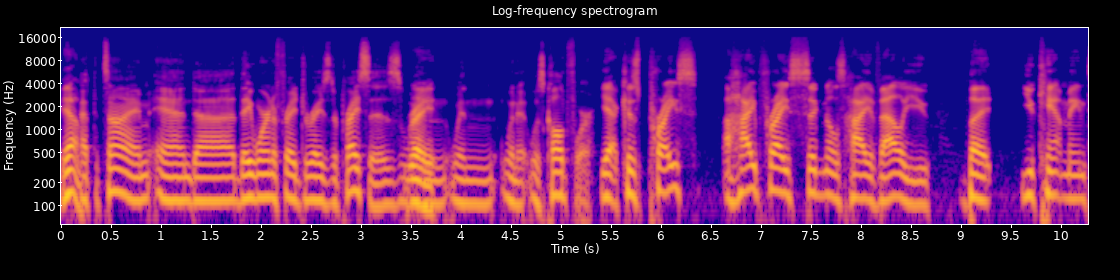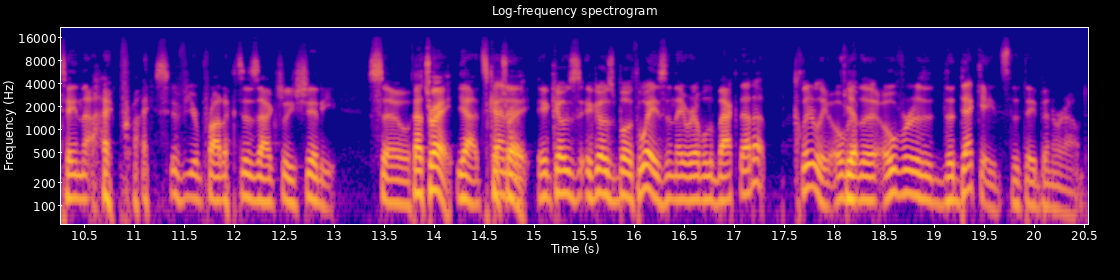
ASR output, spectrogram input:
Yeah. at the time and uh, they weren't afraid to raise their prices when when when it was called for. Yeah, because price, a high price signals high value, but you can't maintain that high price if your product is actually shitty. So that's right yeah, it's kind of right. it goes it goes both ways, and they were able to back that up clearly over Yep. the over the decades that they've been around.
